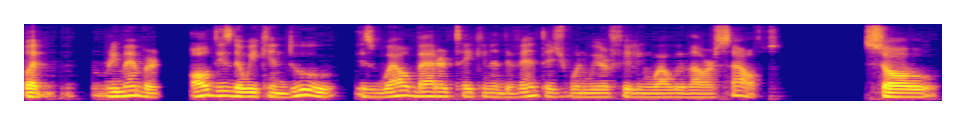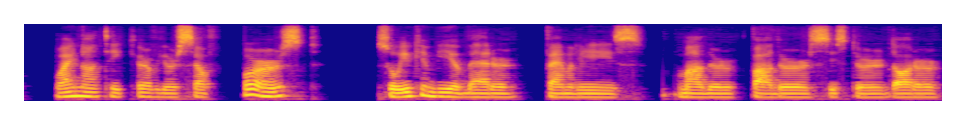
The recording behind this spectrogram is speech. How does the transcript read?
but remember, all this that we can do is well better taking advantage when we are feeling well with ourselves. So why not take care of yourself first so you can be a better family's mother, father, sister, daughter,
